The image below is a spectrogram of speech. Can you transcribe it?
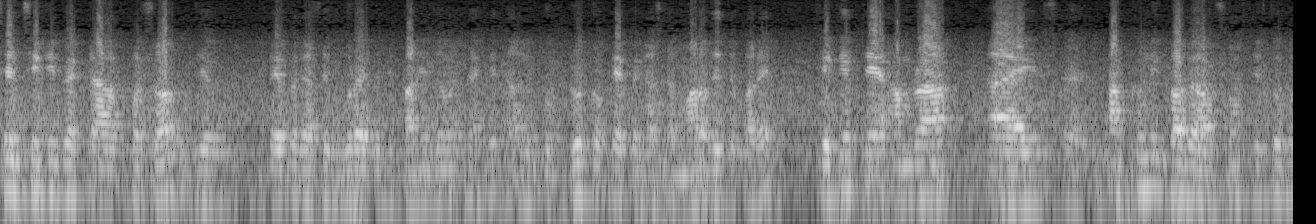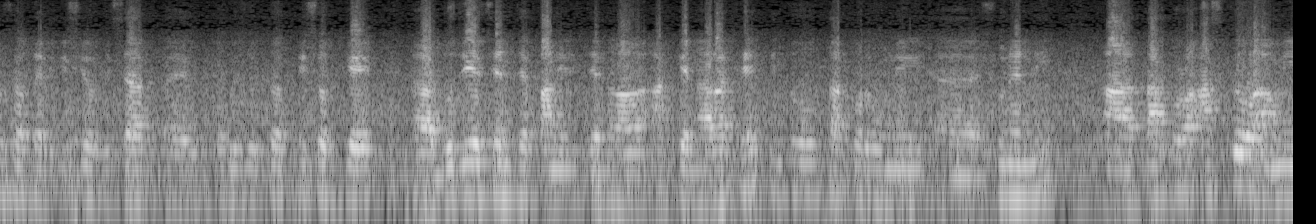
সেন্সিটিভ একটা ফসল, যে পেঁপে গাছের গোড়ায় যদি পানি জমে থাকে, তাহলে খুব দ্রুত পেঁপে গাছটা মারা যেতে পারে। সেক্ষেত্রে আমরা তাৎক্ষণিকভাবে সংশ্লিষ্ট উপসরকারি কৃষি অফিসার অভিযুক্ত কৃষককে বুঝিয়েছেন যে পানি যেন আটকে না রাখে, কিন্তু তারপরে উনি শুনেননি। আর তারপর আজকেও আমি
